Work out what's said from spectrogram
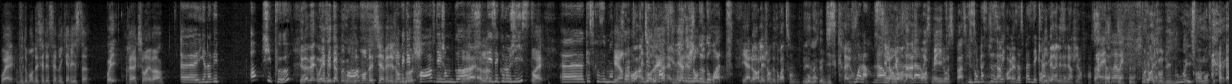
Ouais, vous demandez s'il y a des syndicalistes. Oui, Réaction, Eva? Euh, Il y en avait un petit peu. il y en avait. Il y c'était des un peu profs. Vous demandez s'il y avait des Il y gens de avait des gauche. profs, des gens de gauche, des écologistes. Ouais. Euh, Qu'est-ce que vous demandez Et à un moment, Vous demandez, qu'il y a des gens de droite Et alors, les gens de droite sont beaucoup plus discrets. Voilà, là, Il y en a, je pense, mais ils n'osent pas. Ils ont pas se- un déclarer. libérer les énergies en France. Ou alors ils ont du goût et ils sont à mon spectacle.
